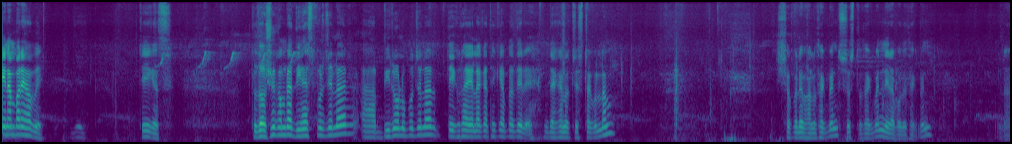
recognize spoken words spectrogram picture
এই নাম্বারে হবে। ঠিক আছে। তো দর্শক, আমরা দিনাজপুর জেলার বিরল উপজেলার তেঘরা এলাকা থেকে আপনাদের দেখানোর চেষ্টা করলাম। সকলে ভালো থাকবেন, সুস্থ থাকবেন, নিরাপদে থাকবেন। আল্লাহ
